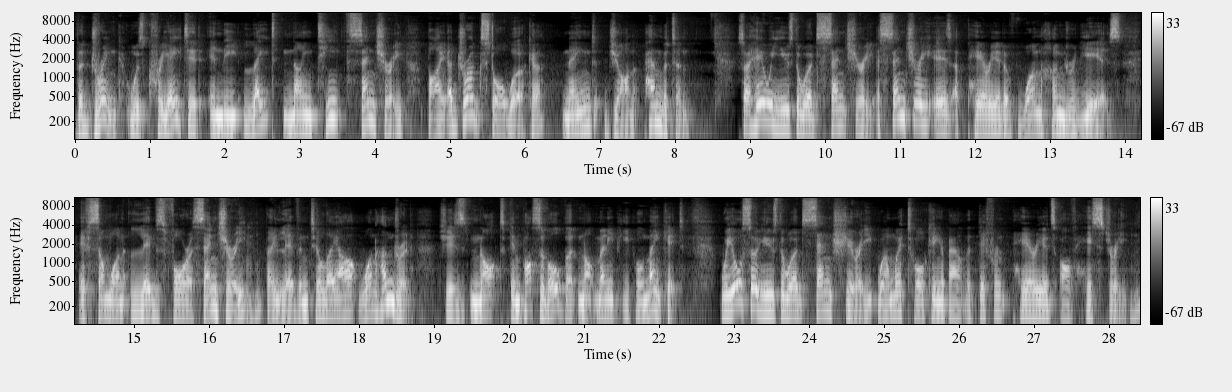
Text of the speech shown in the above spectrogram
the drink was created in the late 19th century by a drugstore worker named John Pemberton. So here we use the word century. A century is a period of 100 years. If someone lives for a century, mm-hmm. they live until they are 100, which is not impossible, but not many people make it. We also use the word century when we're talking about the different periods of history. Mm-hmm.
